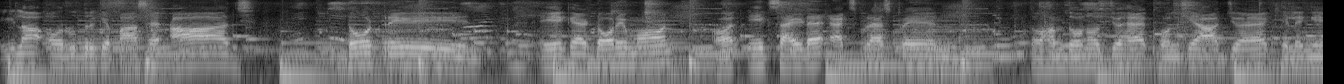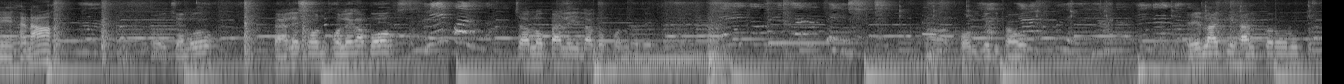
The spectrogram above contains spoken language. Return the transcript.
ईला और रुद्र के पास है। आज दो ट्रेन। एक है डोरेमोन और एक साइड है एक्सप्रेस ट्रेन। तो हम दोनों जो है खोल के आज जो है खेलेंगे, है ना? तो चलो, पहले कौन खोलेगा बॉक्स चलो, पहले इला को खोल के देखते हैं। हाँ खोल के दिखाओ। इला की हेल्प करो, रुद्र।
